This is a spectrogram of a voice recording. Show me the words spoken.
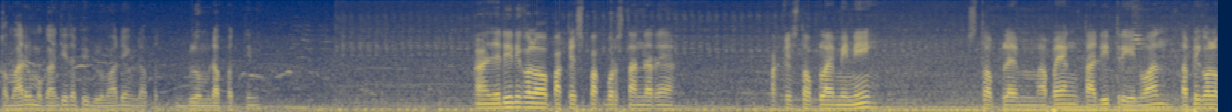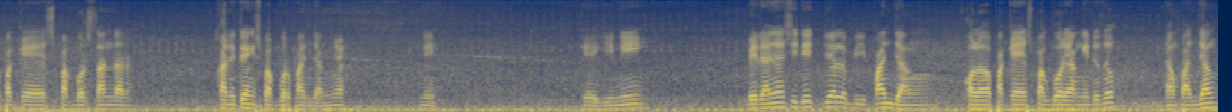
Kemarin mau ganti tapi belum ada yang dapat belum dapat ini. Nah jadi ini kalau pakai spakbor standarnya pakai stop lamp ini stop lamp apa yang tadi 3 in 1 tapi kalau pakai spakbor standar. Kan itu yang spakbor panjangnya. Nih. Kayak gini. Bedanya sih dia, dia lebih panjang. Kalau pakai spakbor yang itu tuh yang panjang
